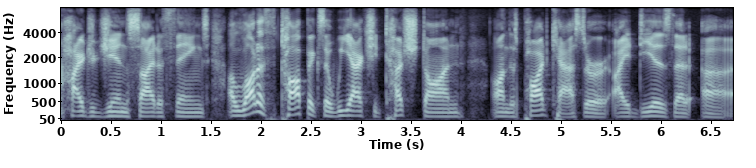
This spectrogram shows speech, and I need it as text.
hydrogen side of things. A lot of topics that we actually touched on on this podcast are ideas that uh,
